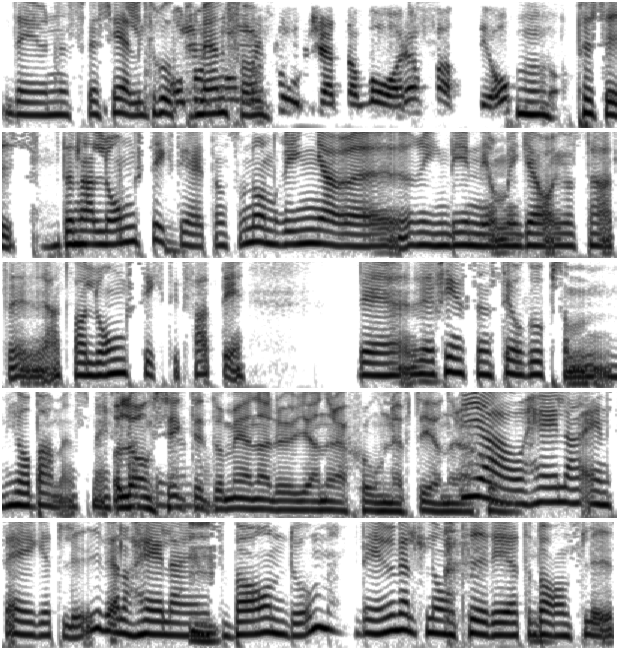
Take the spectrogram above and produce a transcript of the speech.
Det är ju en speciell grupp man kommer människor. fortsätta vara fattig också. Mm, precis. Den här långsiktigheten som någon ringare ringde in om igår, just det här att, att vara långsiktigt fattig. Det, det finns en stor grupp som jobbar som är Och långsiktigt, då menar du generation efter generation? Ja, och hela ens eget liv eller hela Mm. ens barndom. Det är ju en väldigt lång tid i ett barns liv,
